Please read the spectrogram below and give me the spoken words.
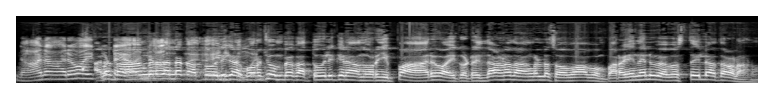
ഞാൻ ആരോ ആയിക്കോട്ടെ താങ്കൾ തന്നെ കത്തോലിക്കൻ എനിക്ക് കുറച്ചു മുമ്പേ കത്തോലിക്കനാന്ന് പറഞ്ഞു ഇപ്പൊ ആരോ ആയിക്കോട്ടെ. ഇതാണ് താങ്കളുടെ സ്വഭാവം. പറയുന്നതിന് വ്യവസ്ഥയില്ലാത്ത ആളാണോ?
